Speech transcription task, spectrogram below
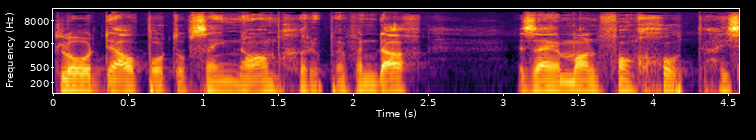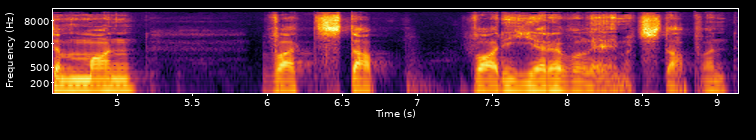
Claude Delport op sy naam geroep en vandag is hy 'n man van God. Hy's 'n man wat stap waar die Here wil hê hy moet stap want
